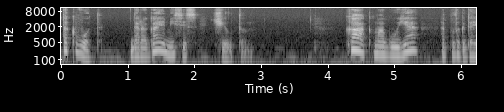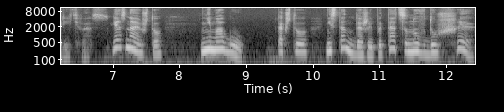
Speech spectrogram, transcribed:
Так вот, дорогая миссис Чилтон, как могу я отблагодарить вас? Я знаю, что не могу, так что не стану даже и пытаться, но в душе,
